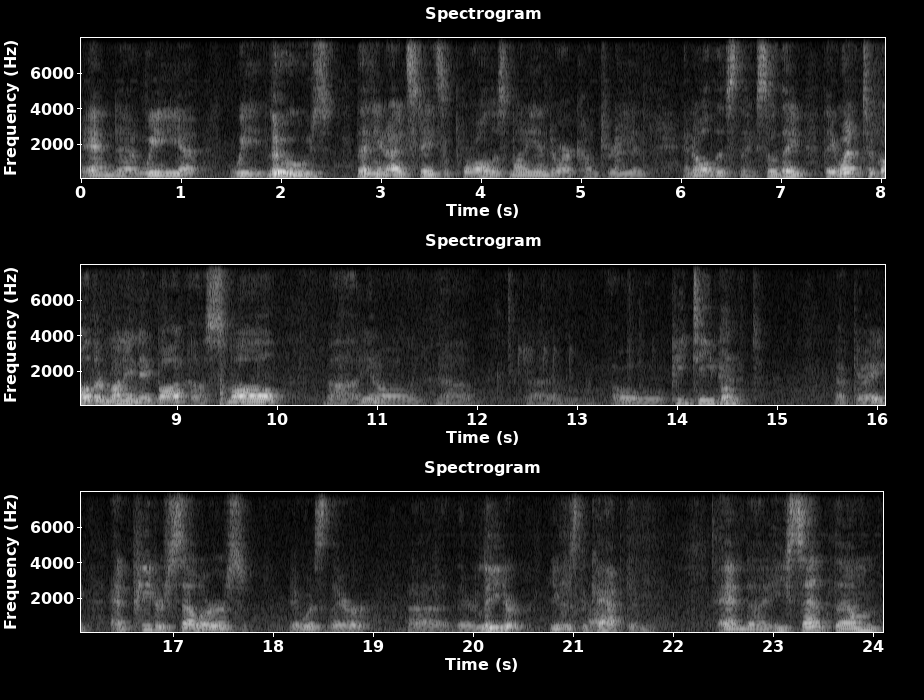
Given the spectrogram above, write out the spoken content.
and uh, we, uh, we lose, then the United States will pour all this money into our country and, and all this thing. So they, they went, took all their money and they bought a small, uh, you know, uh, uh, oh, PT boat. Okay, and Peter Sellers it was their, uh, their leader. He was the captain. And uh, he sent them,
